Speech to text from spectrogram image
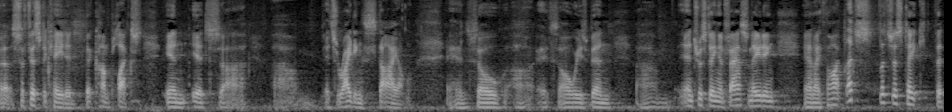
uh, sophisticated but complex in its uh, um, its writing style, and so uh, it's always been um, interesting and fascinating. And I thought let's let's just take the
